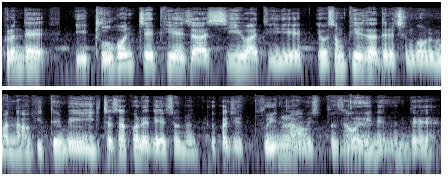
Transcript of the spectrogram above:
그런데 이 두 번째 피해자 C와 D의 여성 피해자들의 증거물만 나왔기 때문에 이 1차 사건에 대해서는 끝까지 부인을 하고 있었던 상황이긴 네. 했는데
